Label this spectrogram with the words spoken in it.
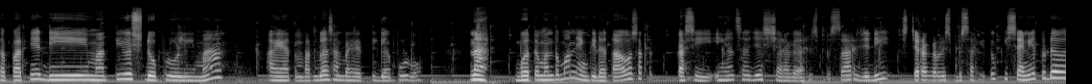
Tepatnya di Matius 25 ayat 14 sampai ayat 30. Nah, buat teman-teman yang tidak tahu saya kasih ingat saja secara garis besar. Jadi, secara garis besar itu kisah ini tuh udah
